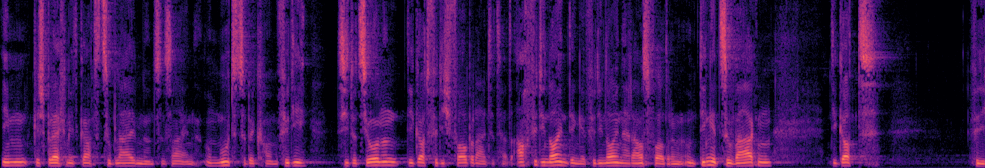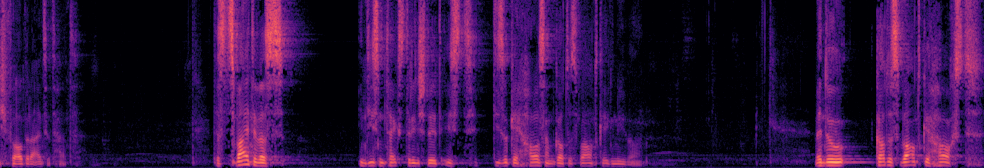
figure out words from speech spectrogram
im Gespräch mit Gott zu bleiben und zu sein, um Mut zu bekommen für die Situationen, die Gott für dich vorbereitet hat, auch für die neuen Dinge, für die neuen Herausforderungen und Dinge zu wagen, die Gott für dich vorbereitet hat. Das Zweite, was in diesem Text drin steht, ist dieser Gehorsam Gottes Wort gegenüber. Wenn du Gottes Wort gehorchst,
